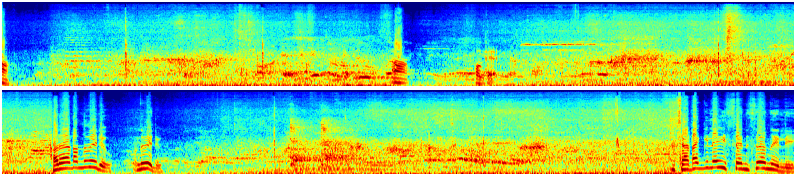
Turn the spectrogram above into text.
ആ. ആ ഓക്കെ അതേട്ടാ ഒന്ന് വരൂ ഒന്ന് വരൂ. ചേട്ടാക്ക് ലൈസൻസ് തന്നില്ലേ?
